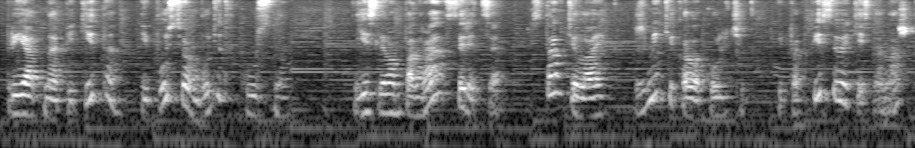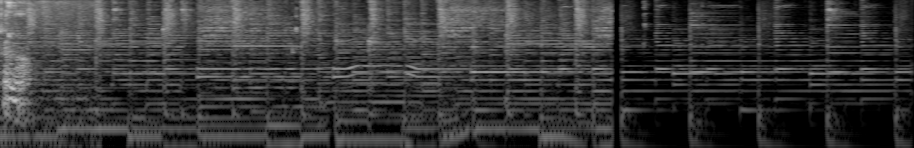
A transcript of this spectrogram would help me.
Приятного аппетита и пусть вам будет вкусно. Если вам понравился рецепт, ставьте лайк, жмите колокольчик и подписывайтесь на наш канал.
